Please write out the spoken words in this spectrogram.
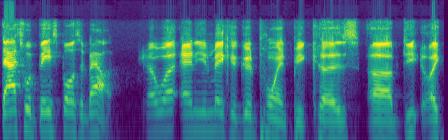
That's what baseball is about. You know what? And you make a good point because, uh, do you, like,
